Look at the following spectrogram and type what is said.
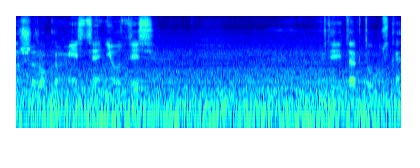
на широком месте, а не вот здесь где и так-то узко.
